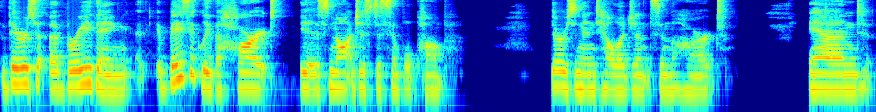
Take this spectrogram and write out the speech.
there's a breathing. Basically, the heart is not just a simple pump. There's an intelligence in the heart, and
